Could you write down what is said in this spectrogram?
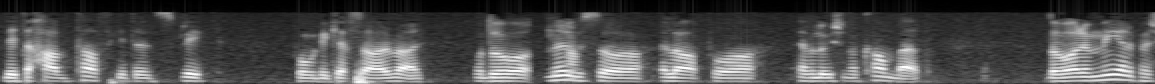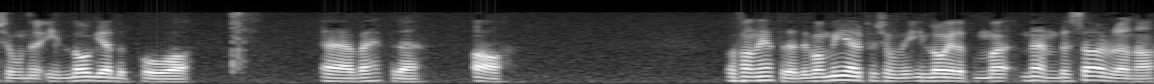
lite halvtaskigt utspritt på olika servrar. Och då, nu Ja. så, eller ja, på Evolution of Combat, då var det mer personer inloggade på, eh, vad heter det, ja, vad fan heter det? Det var mer personer inloggade på me- memberservrarna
